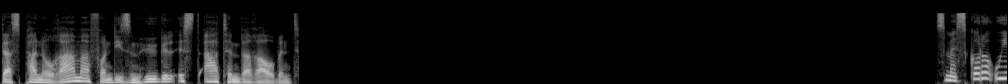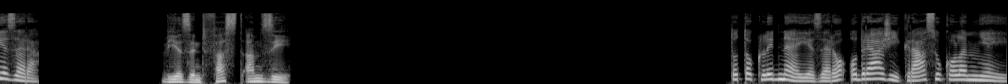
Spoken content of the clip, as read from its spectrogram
Das Panorama von diesem Hügel ist atemberaubend. Jsme skoro u jezera. Wir sind fast am See. Toto klidné jezero odráží krásu kolem něj.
